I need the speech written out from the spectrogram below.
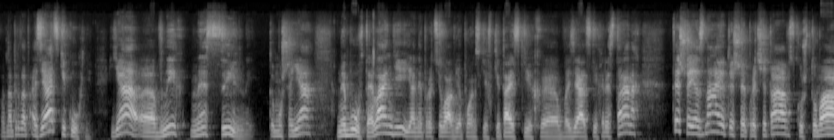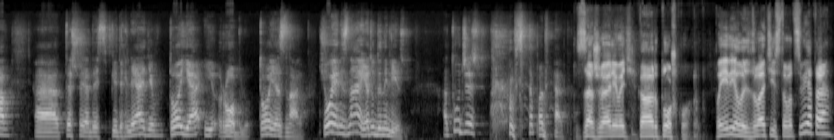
От, наприклад, азіатські кухні, я е, в них не сильний. Тому що я не був в Таїланді, я не працював в японських, в китайських, е, в азіатських ресторанах. Те, що я знаю, те, що я прочитав, скуштував, е, те, що я десь підглядів, то я і роблю, то я знаю. Чого я не знаю, я туди не лізу. А тут же ж все подряд. Зажарювати картошку. Появилась золотистого цвета,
